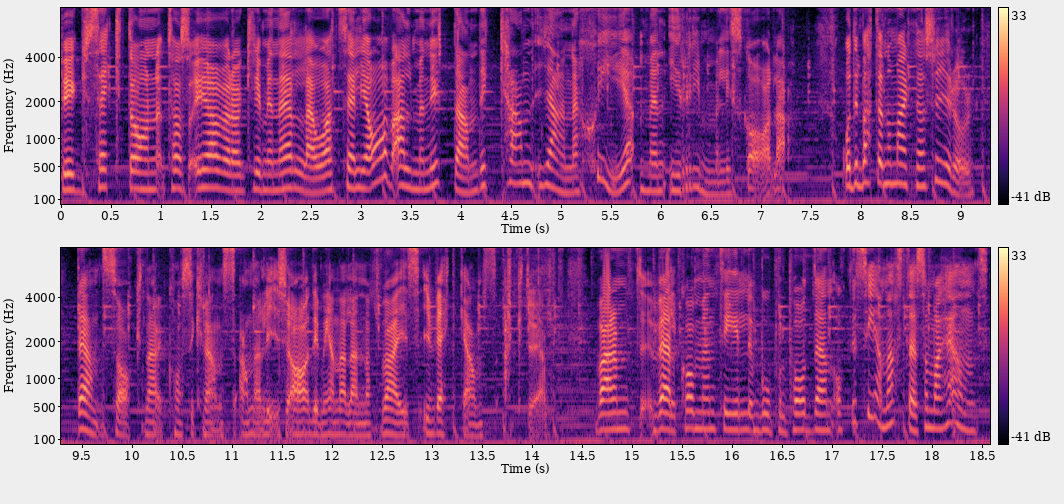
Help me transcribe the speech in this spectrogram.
Byggsektorn tas över av kriminella och att sälja av allmännyttan, det kan gärna ske, men i rimlig skala. Och debatten om marknadshyror, den saknar konsekvensanalys. Ja, det menar Lennart Weiss i veckans Aktuellt. Varmt välkommen till Bopolpodden och det senaste som har hänt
